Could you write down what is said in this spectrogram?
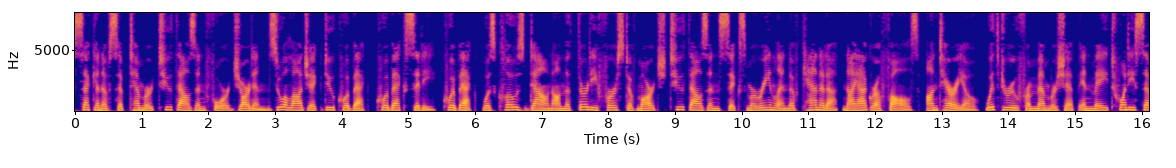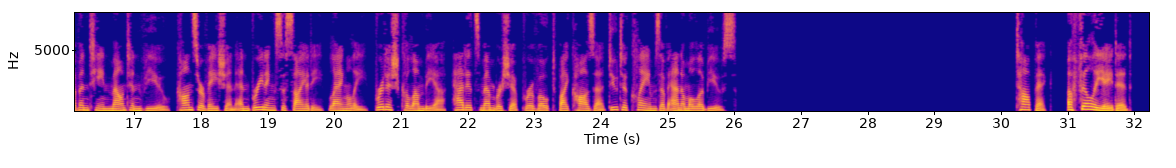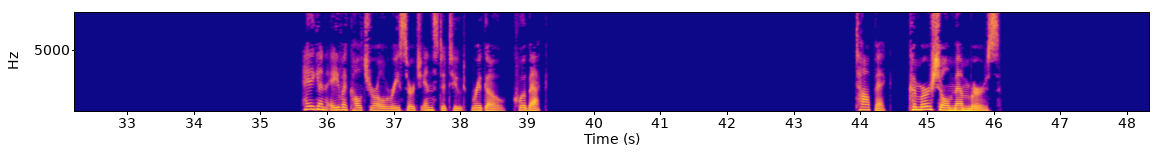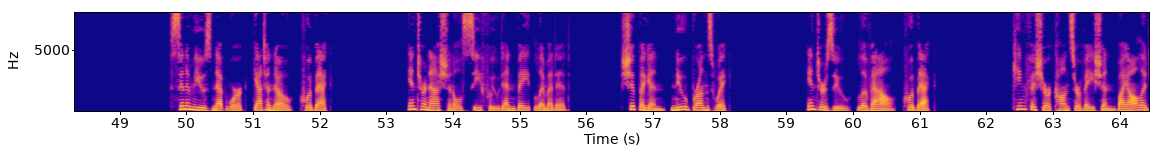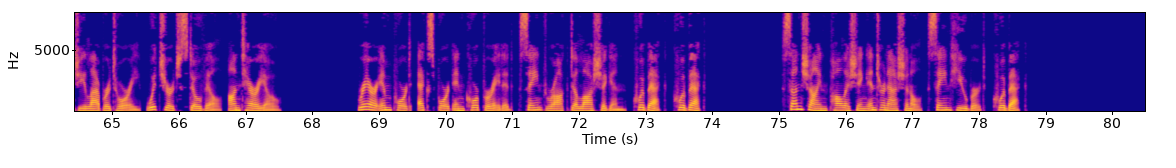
September 2004 Jardin Zoologique du Québec, Quebec City, Quebec, was closed down on 31 March 2006 Marineland of Canada, Niagara Falls, Ontario, withdrew from membership in May 2017 2017 Mountain View, Conservation and Breeding Society, Langley, British Columbia, had its membership revoked by CAZA due to claims of animal abuse. Affiliated Hagen Avicultural Research Institute, Rigaud, Quebec Topic: Commercial members. Cinemuse Network, Gatineau, Quebec. International Seafood and Bait Limited. Shippagan, New Brunswick. Interzoo, Laval, Quebec. Kingfisher Conservation Biology Laboratory, Whitchurch Stouffville, Ontario. Rare Import, Export Incorporated, Saint Roch de l'Achigan, Quebec, Quebec Sunshine Polishing International, St. Hubert, Quebec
